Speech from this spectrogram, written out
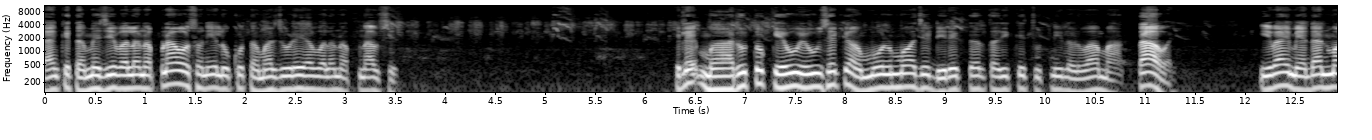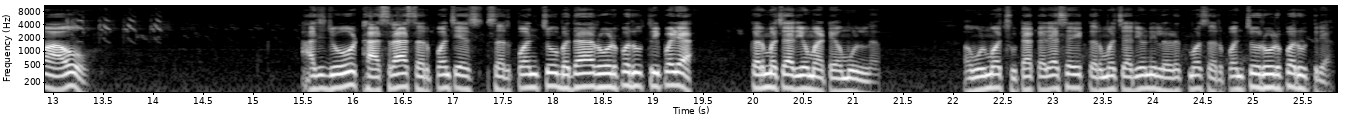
કારણ કે તમે જે વલણ અપનાવો છો ને એ લોકો તમારી જોડે આ વલણ અપનાવશે. એટલે મારું તો કહેવું એવું છે કે અમૂલમાં જે ડિરેક્ટર તરીકે ચૂંટણી લડવા માગતા હોય, એવાય મેદાનમાં આવો. આજે જુઓ ઠાસરા સરપંચ સરપંચો બધા રોડ પર ઉતરી પડ્યા કર્મચારીઓ માટે અમૂલના. અમૂલમાં છૂટા કર્યા છે, એ કર્મચારીઓની લડતમાં સરપંચો રોડ પર ઉતર્યા.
